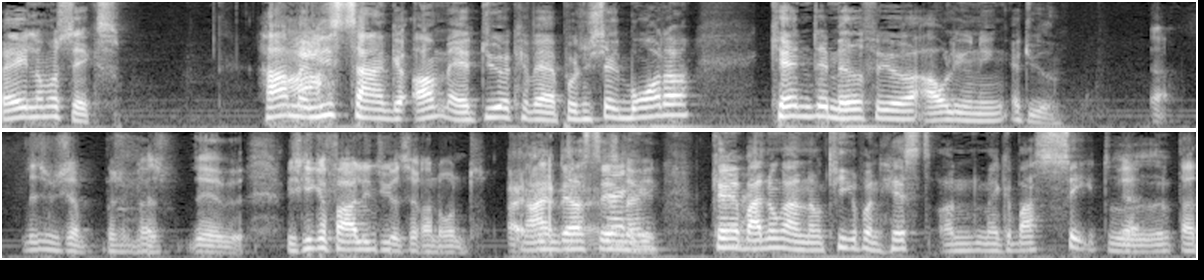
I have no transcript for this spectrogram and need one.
Regel nummer 6. Har man mistanke om, at et dyr kan være potentielt morder, kan det medføre aflivning af dyret. Ja, det synes jeg på sin plads. Det, vi skal ikke have farlige dyr til at rende rundt. Nej, men det er også det, man kan jeg bare nogle gange, når man kigger på en hest, og man kan bare se, du Ja, ved, der er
